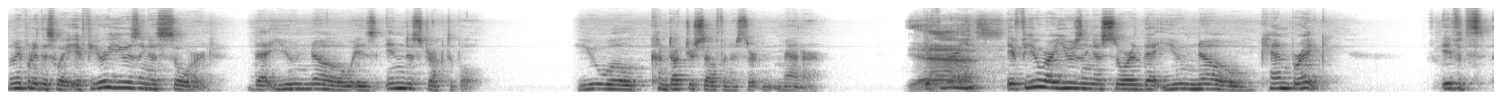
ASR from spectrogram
let me put it this way if you're using a sword that you know is indestructible, you will conduct yourself in a certain manner. Yes. If, if you are using a sword that you know can break, if it's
